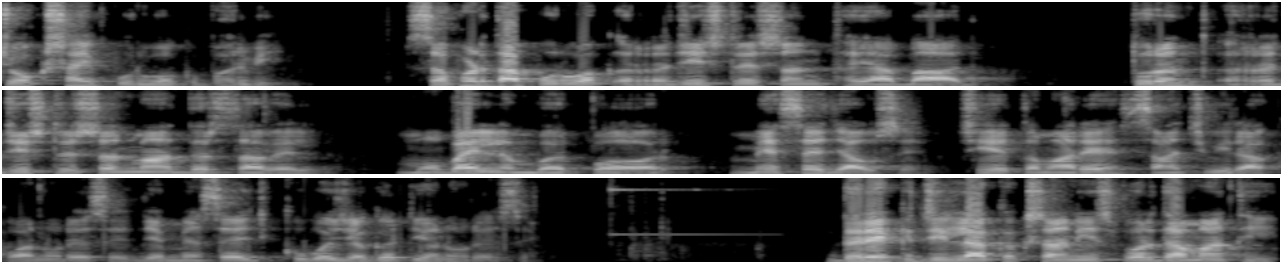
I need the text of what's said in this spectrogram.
ચોકસાઈપૂર્વક ભરવી. સફળતાપૂર્વક રજિસ્ટ્રેશન થયા બાદ તુરંત રજિસ્ટ્રેશનમાં દર્શાવેલ મોબાઈલ નંબર પર મેસેજ આવશે, જે તમારે સાચવી રાખવાનો રહેશે, જે મેસેજ ખૂબ જ અગત્યનો રહેશે. દરેક જિલ્લા કક્ષાની સ્પર્ધામાંથી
